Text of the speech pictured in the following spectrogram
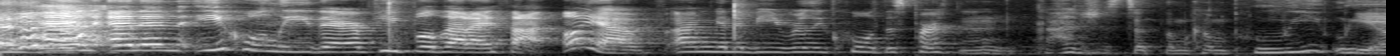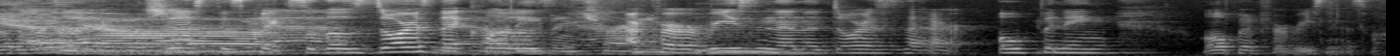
and and then equally, there are people that I thought, oh yeah, I'm gonna be really cool with this person. God just took them completely out of my life, just as quick. So those doors that Not close are for a reason, mm-hmm. and the doors that are opening, open for a reason as well.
